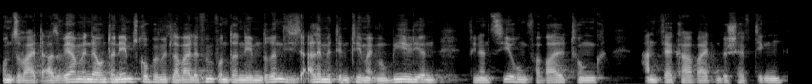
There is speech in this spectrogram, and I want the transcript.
und so weiter. Also wir haben in der Unternehmensgruppe mittlerweile fünf Unternehmen drin, die sich alle mit dem Thema Immobilien, Finanzierung, Verwaltung, Handwerkerarbeiten beschäftigen,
